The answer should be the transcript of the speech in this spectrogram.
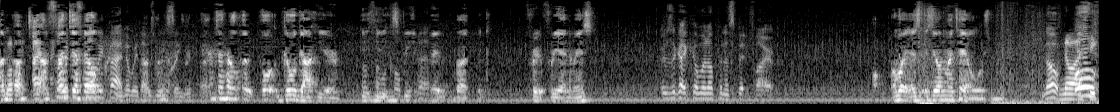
I'm, I'm, I'm, I'm trying to help. me fat. No wait, that was me saying you're trying to help out Go- Goga here. He, Oh, someone he's being bit, but like free, free enemies. There's a guy coming up in a Spitfire. Oh wait, is, is he on my tail or something? No, No, oh! oh! I see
